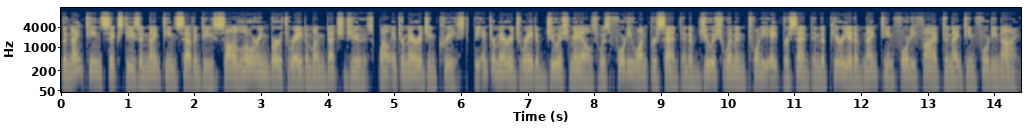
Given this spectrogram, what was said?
The 1960s and 1970s saw a lowering birth rate among Dutch Jews, while intermarriage increased. The intermarriage rate of Jewish males was 41% and of Jewish women 28% in the period of 1945 to 1949.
